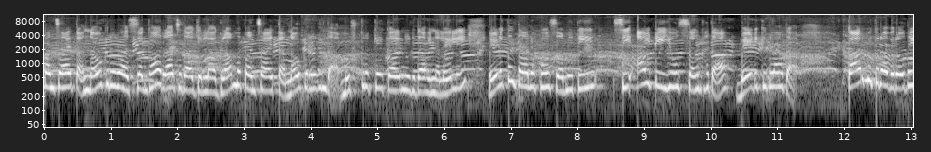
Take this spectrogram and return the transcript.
ಪಂಚಾಯತ್ ನೌಕರರ ಸಂಘ ರಾಜ್ಯದ ಎಲ್ಲ ಗ್ರಾಮ ಪಂಚಾಯತ್ ನೌಕರರಿಂದ ಮುಷ್ಕರಕ್ಕೆ ಕರೆ ನೀಡಿದ ಹಿನ್ನೆಲೆಯಲ್ಲಿ ಏಳಕಲ್ ತಾಲೂಕು ಸಮಿತಿ ಸಿಐಟಿಯು ಸಂಘದ ಬೇಡಿಕೆಗಳಾದ ಕಾರ್ಮಿಕರ ವಿರೋಧಿ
